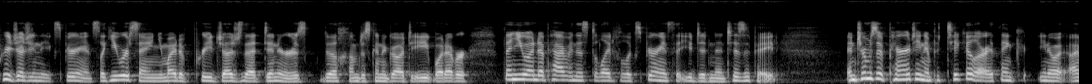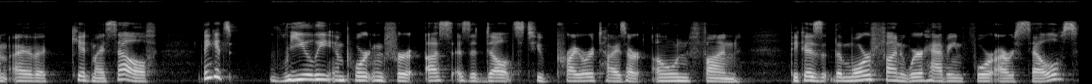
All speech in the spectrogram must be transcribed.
prejudging the experience. Like you were saying you might have prejudged that dinner is ugh, i'm just going to go out to eat whatever. Then you end up having this delightful experience that you didn't anticipate. In terms of parenting in particular i think you know I'm, i have a kid myself. I think it's really important for us as adults to prioritize our own fun because the more fun we're having for ourselves,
